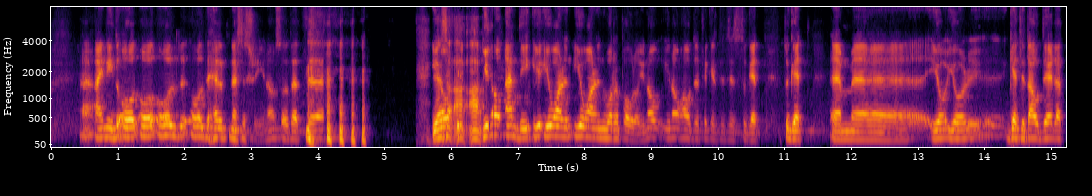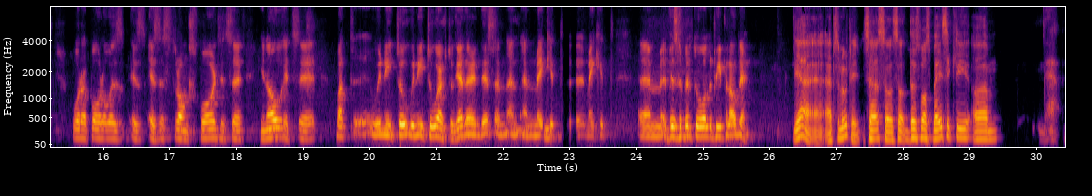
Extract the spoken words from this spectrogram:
uh, i need all all all the, all the help necessary you know so that uh, yes, know, I, I, you know, Andy, you, you, are in you are in water polo. You know, you know how difficult it is to get to get um uh, your your get it out there that water polo is is is a strong sport. It's a you know it's a but we need to we need to work together in this and and, and make it uh, make it um, visible to all the people out there. Yeah, absolutely. So, so, so this was basically um,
